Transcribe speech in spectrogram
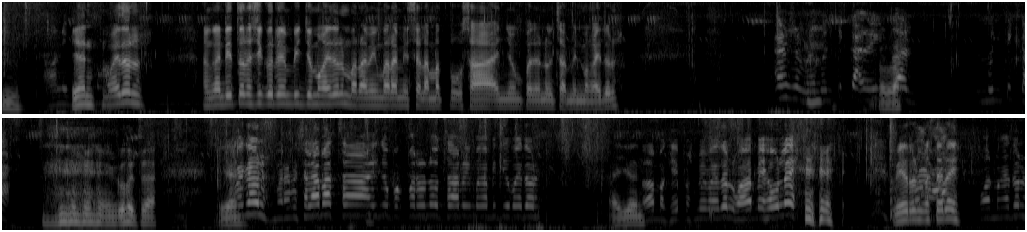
Hmm. Yan mga idol. Hanggang dito na siguro yung video mga idol. Maraming maraming salamat po sa inyong panonood sa amin mga idol. Ay, sa mantika na yun. Wala. Mantika. Good sa. Mga Yan. idol, maraming salamat sa inyong pagpanonood sa aming mga video mga idol. Ayun. Ah, maghipos mo mga idol. Wala may huli. Meron master eh. Kuhan mga idol.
